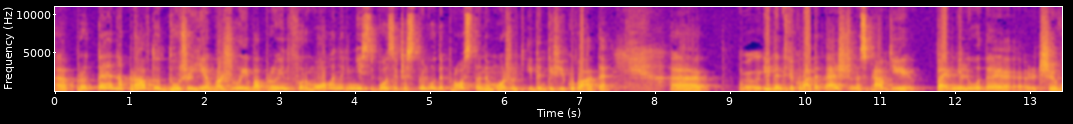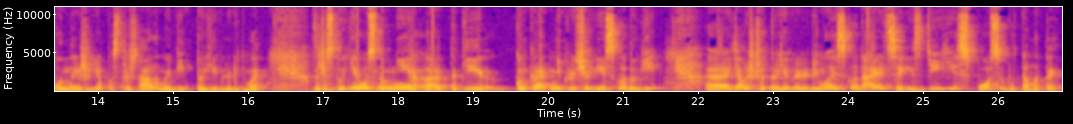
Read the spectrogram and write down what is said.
Е, Проте, направду, дуже є важлива проінформованість, бо зачасту люди просто не можуть ідентифікувати, е, ідентифікувати те, що насправді. Певні люди, чи вони ж є постраждалими від торгівлі людьми. Зачасту є основні е, такі конкретні ключові складові. Е, явище торгівлі людьми складається із дії, способу та мети.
